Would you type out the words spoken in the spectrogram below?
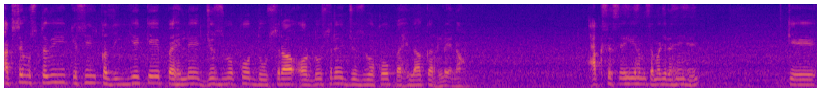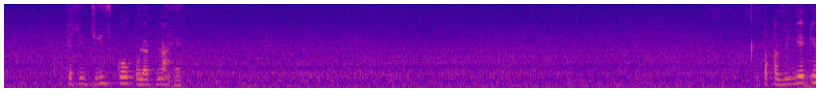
अक्स मुस्तवी किसी क़ज़िये के पहले जज्व को दूसरा और दूसरे जज्व को पहला कर लेना। अक्स से ही हम समझ रहे हैं कि किसी चीज़ को उलटना है। तो क़ज़िये के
